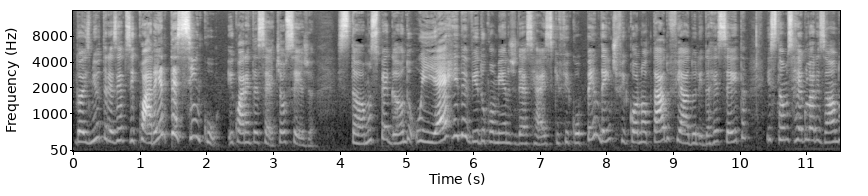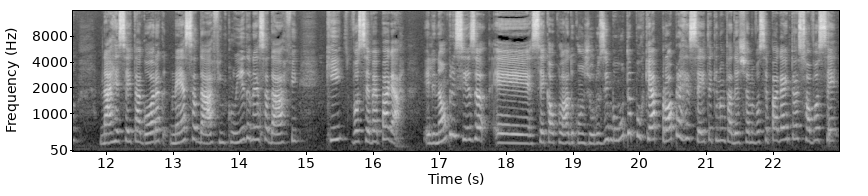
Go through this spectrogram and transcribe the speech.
R$ 2.345,47. Ou seja, Estamos pegando o IR devido com menos de 10 reais que ficou pendente, ficou anotado, fiado ali da Receita. Estamos regularizando na Receita agora, nessa DAF, incluída nessa DAF, que você vai pagar. Ele não precisa é, ser calculado com juros e multa, porque é a própria Receita que não está deixando você pagar, então é só você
